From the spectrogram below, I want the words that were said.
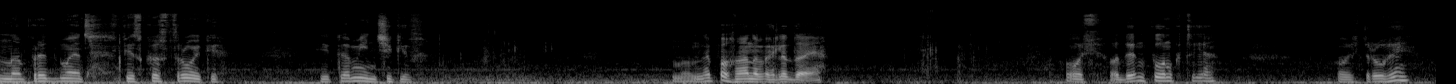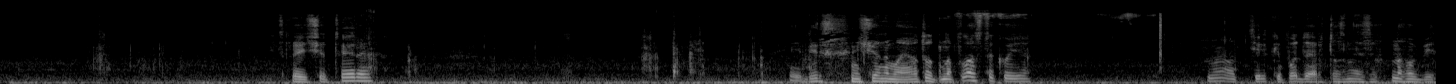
на предмет піскоструйки і камінчиків. Ну, непогано виглядає. Ось один пункт є. Ось другий. Три, чотири. І більш нічого немає. Отут на пластику є. Ну, от тільки подерто знизу на губі.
